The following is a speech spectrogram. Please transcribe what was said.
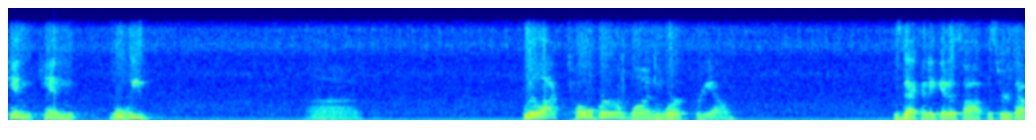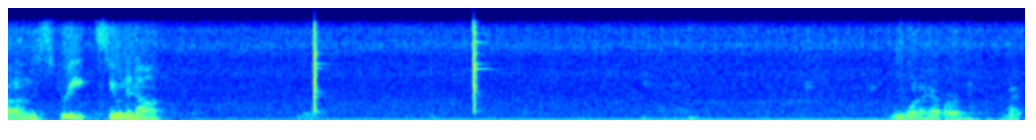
can, can, will we, uh, will October one work for you? Is that gonna get us officers out on the street soon enough? We want to have our max,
